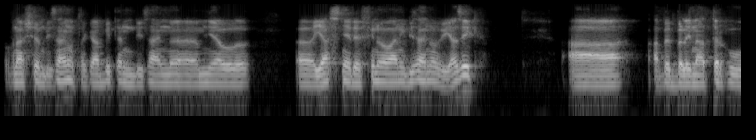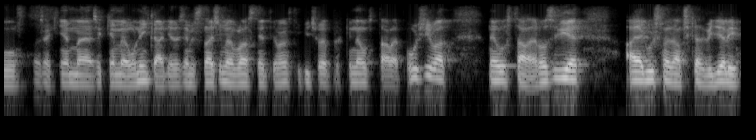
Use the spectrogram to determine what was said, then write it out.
v našem designu, tak aby ten design eh, měl eh, jasně definovaný designový jazyk a aby byly na trhu, řekněme, řekněme unikátní. Takže my snažíme vlastně tyhle ty klíčové prvky neustále používat, neustále rozvíjet a jak už jsme například viděli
